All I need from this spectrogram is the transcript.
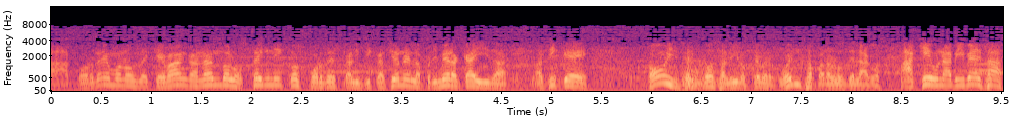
Acordémonos de que van ganando los técnicos por descalificación en la primera caída. Así que se dos salido, qué vergüenza para los de Lagos. Aquí una viveza.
